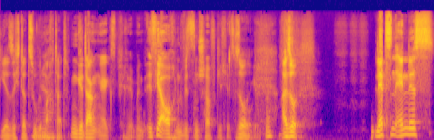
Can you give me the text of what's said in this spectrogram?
die er sich dazu gemacht hat. Ein Gedankenexperiment. Ist ja auch ein wissenschaftliches So. Vorgehen, ne? Also letzten Endes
